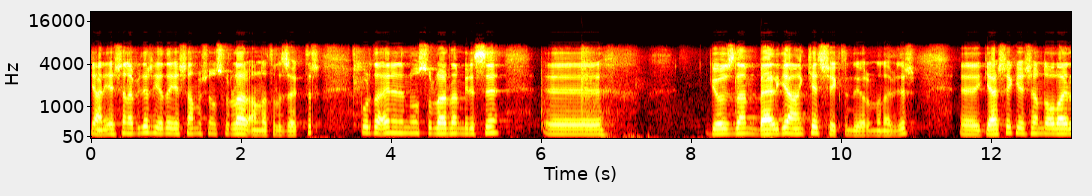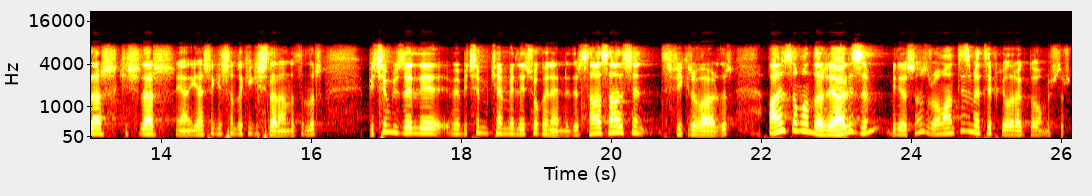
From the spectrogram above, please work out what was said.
yani yaşanabilir ya da yaşanmış unsurlar anlatılacaktır. Burada en önemli unsurlardan birisi e, gözlem, belge, anket şeklinde yorumlanabilir. E, gerçek yaşamda olaylar, kişiler, yani gerçek yaşamdaki kişiler anlatılır. Biçim güzelliği ve biçim mükemmelliği çok önemlidir. Sanat sanat için fikri vardır. Aynı zamanda realizm biliyorsunuz romantizme tepki olarak doğmuştur.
